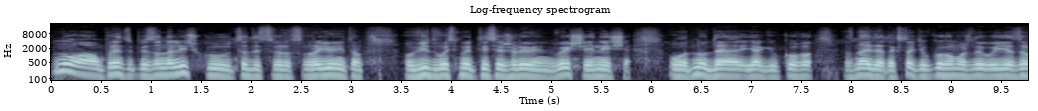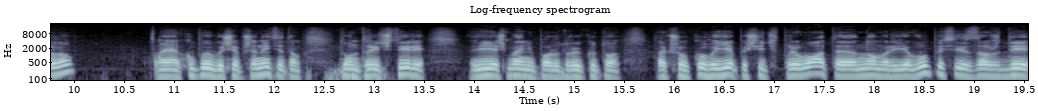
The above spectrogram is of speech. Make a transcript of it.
Ну а в принципі за налічку це десь в районі там, від 8 тисяч гривень вище і нижче. От, ну, де як і в кого знайдете. Кстати, в кого можливо є зерно. Е, Купив би ще пшениці, там тон 3-4, і ячменю пару-тройку тонн. Так що в кого є, пишіть в приват, е, номер є в описі, завжди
